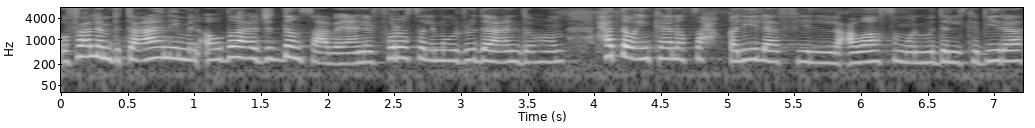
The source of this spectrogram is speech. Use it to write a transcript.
وفعلا بتعاني من أوضاع جدا صعبة يعني الفرص اللي موجودة عندهم حتى وإن كانت صح قليلة في العواصم والمدن الكبيرة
